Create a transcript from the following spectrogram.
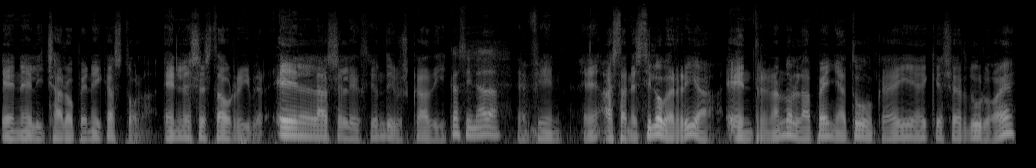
en el Icharopene y Castola, en el Sestao River, en la selección de Euskadi. Casi nada. En fin, ¿eh? hasta en estilo Berría, entrenando en la peña, tú, que ahí hay que ser duro, ¿eh?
